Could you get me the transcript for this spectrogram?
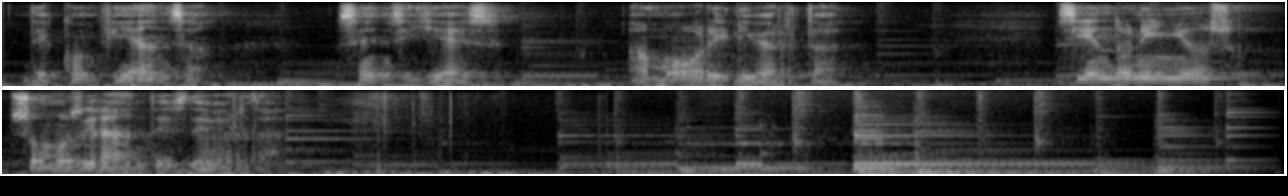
de confianza, sencillez, amor y libertad. Siendo niños, somos grandes de verdad.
